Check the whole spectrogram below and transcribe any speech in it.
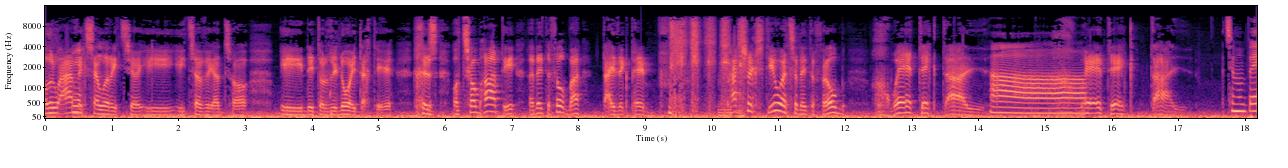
Oedden nhw am acceleratio i, i tyfiant o i wneud o'r rhan oed â chdi chys o Tom Hardy yn neud y ffilm ma 25 Patrick Stewart yn neud y ffilm 62 62 ti'n mynd be,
